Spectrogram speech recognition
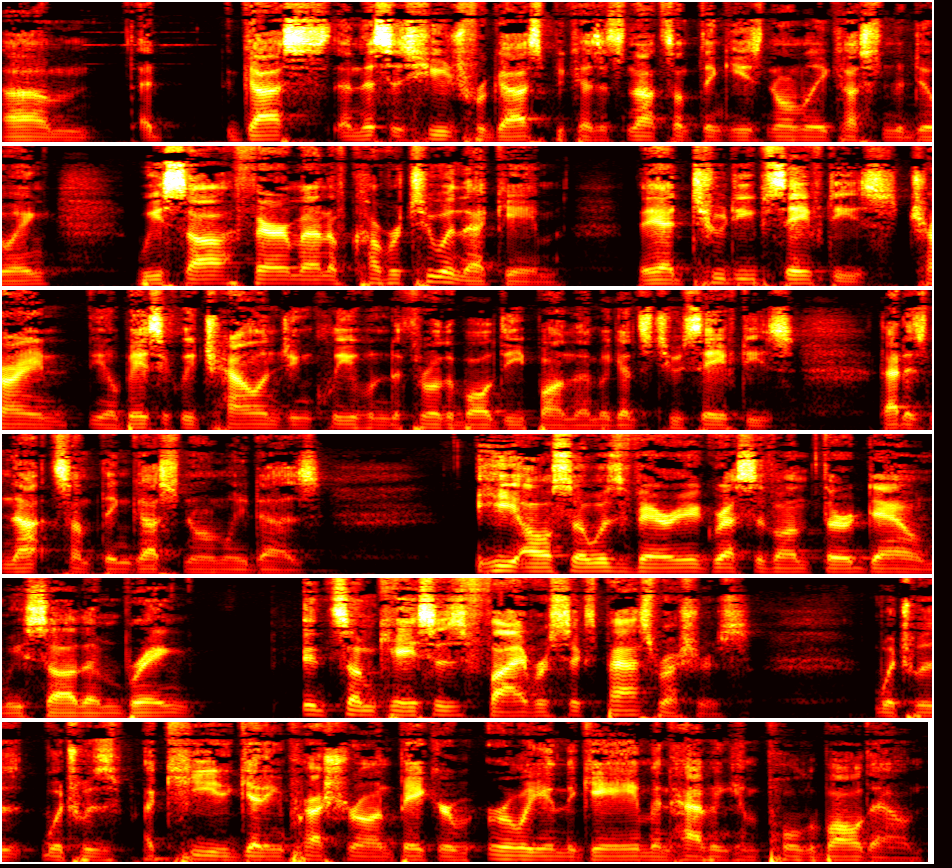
Um, uh, Gus, and this is huge for Gus because it's not something he's normally accustomed to doing. We saw a fair amount of cover two in that game. They had two deep safeties trying, you know, basically challenging Cleveland to throw the ball deep on them against two safeties. That is not something Gus normally does. He also was very aggressive on third down. We saw them bring, in some cases, five or six pass rushers, which was, which was a key to getting pressure on Baker early in the game and having him pull the ball down.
